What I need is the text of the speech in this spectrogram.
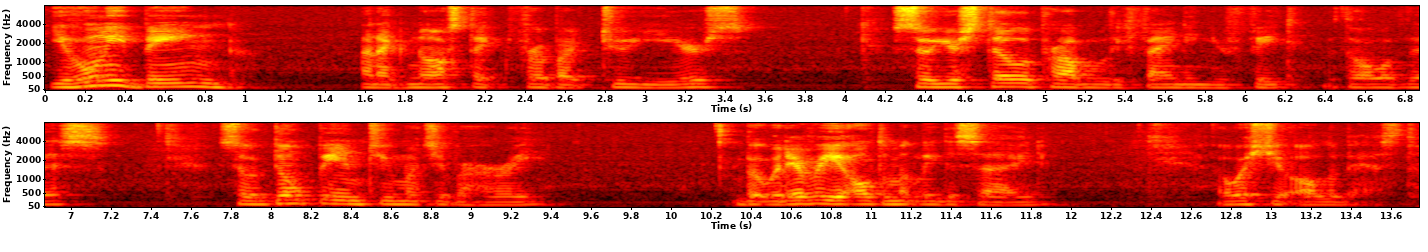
You've only been an agnostic for about two years, so you're still probably finding your feet with all of this. So don't be in too much of a hurry. But whatever you ultimately decide, I wish you all the best.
